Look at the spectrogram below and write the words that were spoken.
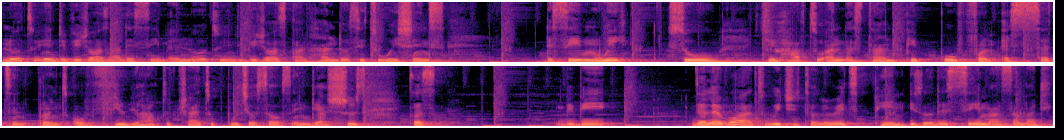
no two individuals are the same and no two individuals can handle situations the same way. So you have to understand people from a certain point of view. You have to try to put yourselves in their shoes because maybe the level at which you tolerate pain is not the same as somebody.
